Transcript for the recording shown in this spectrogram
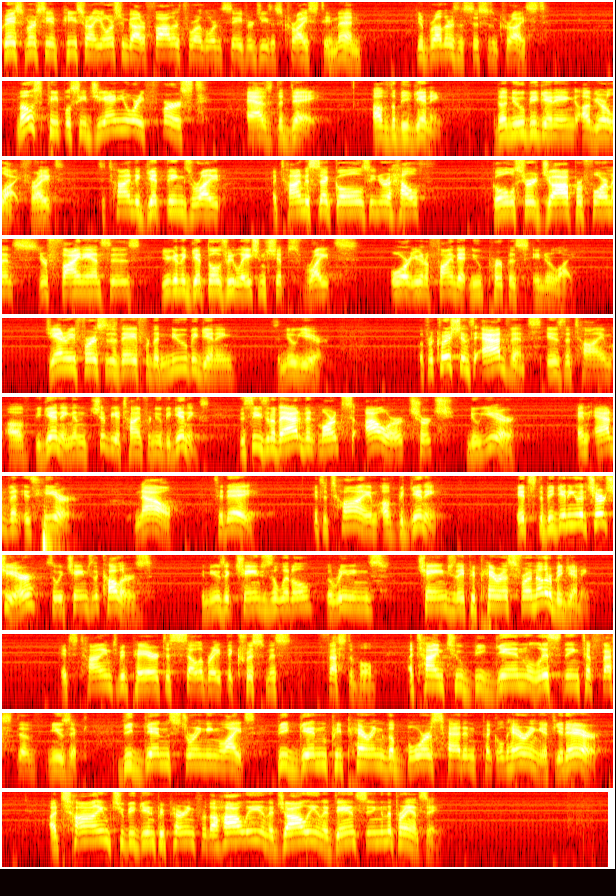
Grace, mercy, and peace are on yours from God our Father through our Lord and Savior Jesus Christ. Amen. Dear brothers and sisters in Christ, most people see January 1st as the day of the beginning, the new beginning of your life, right? It's a time to get things right, a time to set goals in your health, goals for job performance, your finances. You're going to get those relationships right or you're going to find that new purpose in your life. January 1st is a day for the new beginning, it's a new year. But for Christians, Advent is the time of beginning and should be a time for new beginnings. The season of Advent marks our church new year. And Advent is here, now, today. It's a time of beginning. It's the beginning of the church year, so we change the colors. The music changes a little, the readings change, they prepare us for another beginning. It's time to prepare to celebrate the Christmas festival, a time to begin listening to festive music, begin stringing lights, begin preparing the boar's head and pickled herring if you dare. A time to begin preparing for the holly and the jolly and the dancing and the prancing.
